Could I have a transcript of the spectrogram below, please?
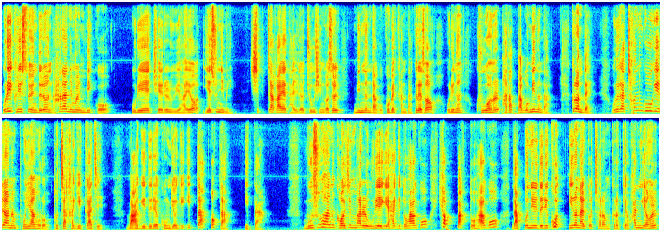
우리 그리스도인들은 하나님을 믿고 우리의 죄를 위하여 예수님이 십자가에 달려 죽으신 것을 믿는다고 고백한다. 그래서 우리는 구원을 받았다고 믿는다. 그런데 우리가 천국이라는 본향으로 도착하기까지 마귀들의 공격이 있다? 없다? 있다. 무수한 거짓말을 우리에게 하기도 하고 협박도 하고 나쁜 일들이 곧 일어날 것처럼 그렇게 환경을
